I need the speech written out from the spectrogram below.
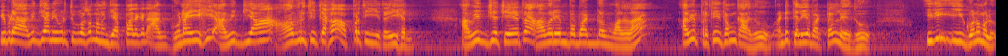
ఇప్పుడు ఆ అవిద్యా నివృత్తి కోసం మనం చెప్పాలి కదా అవి గుణై అవిద్య ఆవృతిత అప్రతితైహని అవిద్య చేత ఆవరింపబడడం వల్ల అవి ప్రతీతం కాదు అంటే తెలియబట్టం లేదు. ఇది ఈ గుణములు.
